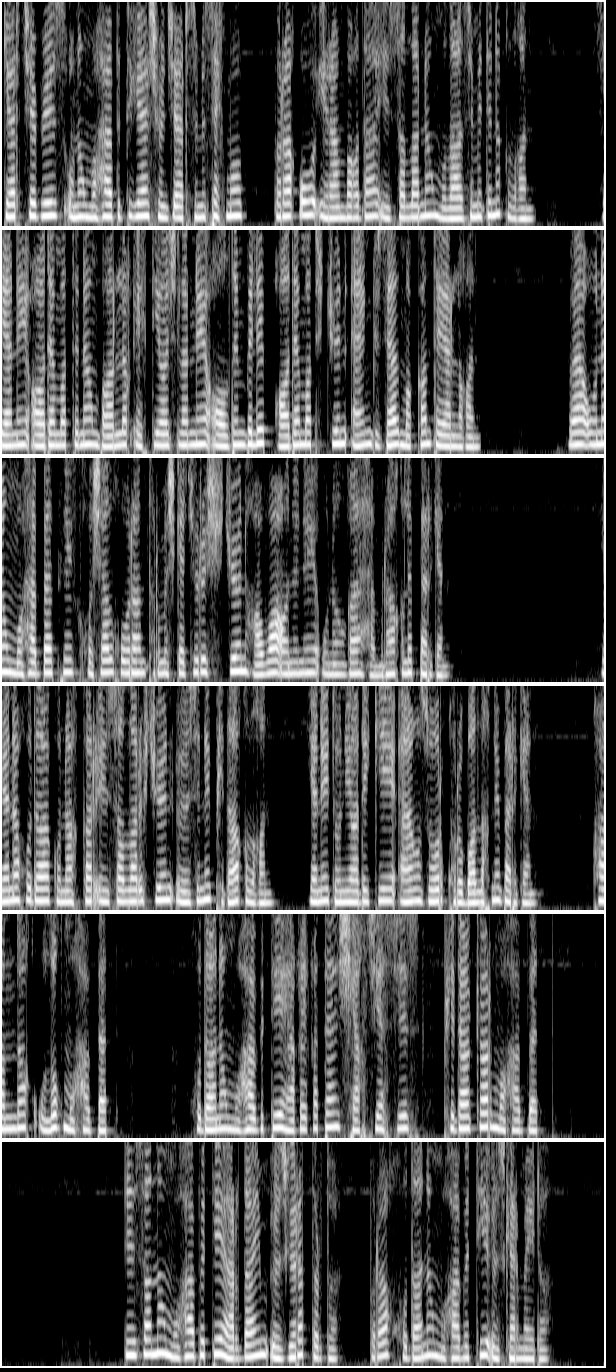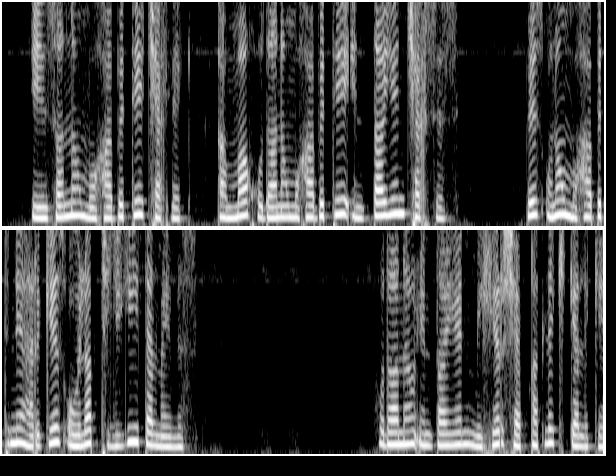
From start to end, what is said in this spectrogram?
Гەرчә без аның muhabbetигә шунча арзымы сәкмәп, bıрак ул Иран богыда инсанларның мулазыматын кылган. Yani adam atının barlıq ehtiyaclarını aldın bilip adam at üçün en güzel makan tayarlığan. Ve onun muhabbetlik, xoşal xoran tırmış geçiriş üçün hava anını onunla hemra qilib bergen. Yana Xuda günahkar insanlar üçün özünü pida qılğan, yani dünyadaki ən zor qurbanlıqni bergen. Qandaq uluq muhabbet! Xudanın muhabbəti həqiqətən şəxsiyyətsiz, fidakar muhabbət. İnsanın muhabbəti hər daim özgərib durdu, biroq Xudanın muhabbəti özgərməydi. İnsanın muhabbəti çəklik, amma Xudanın muhabbəti intayin çəksiz. Biz onun muhabbətini hər kəs oylab tigiyə yetəlməyimiz. xudoning intayin mehr shafqatlik ekanligi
